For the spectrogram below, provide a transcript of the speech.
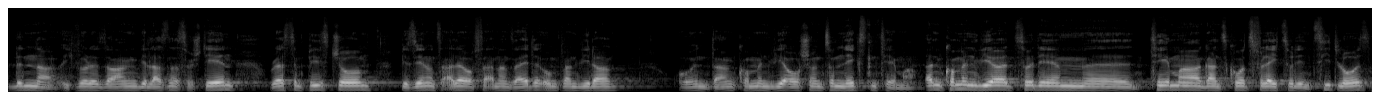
Lindner. Ich würde sagen, wir lassen das so stehen. Rest in Peace, Joe. Wir sehen uns alle auf der anderen Seite irgendwann wieder. Und dann kommen wir auch schon zum nächsten Thema. Dann kommen wir zu dem äh, Thema ganz kurz vielleicht zu den Zietlos.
